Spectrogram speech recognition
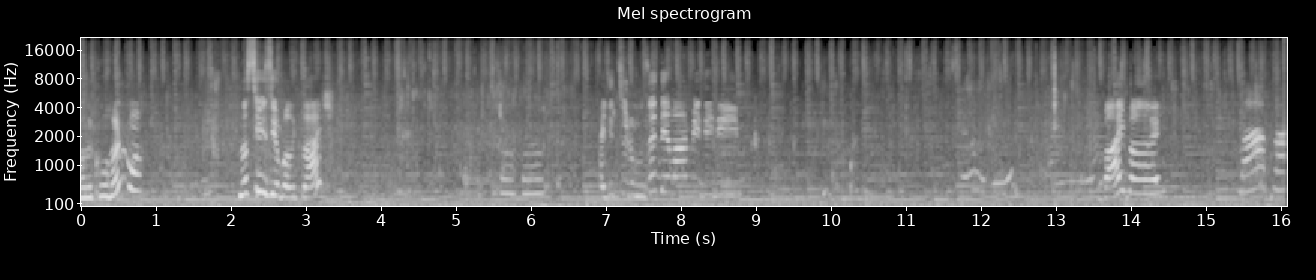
Balık olur mu? Nasıl yüzüyor balıklar? Hadi turumuza devam edelim. Bye bye. Baba,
